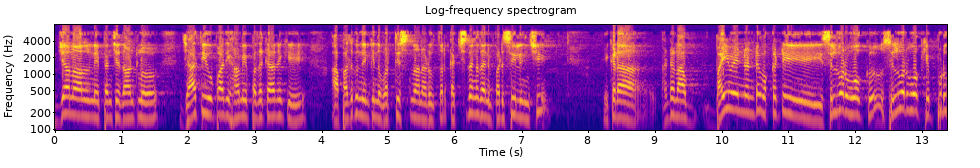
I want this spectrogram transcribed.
ఉద్యానాలని పెంచే దాంట్లో జాతీయ ఉపాధి హామీ పథకానికి ఆ పథకం దీని కింద వర్తిస్తుందా అని అడుగుతారు. ఖచ్చితంగా దాన్ని పరిశీలించి ఇక్కడ అంటే నా భయం ఏంటంటే ఒక్కటి సిల్వర్ ఓక్ సిల్వర్ ఓక్ ఎప్పుడు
